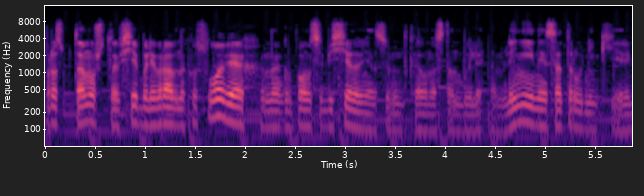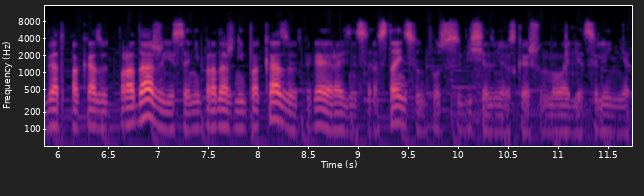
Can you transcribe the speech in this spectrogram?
Просто потому, что все были в равных условиях на групповом собеседовании, особенно когда у нас там были там, линейные сотрудники. Ребята показывают продажи, если они продажи не показывают, какая разница, останется он после собеседования, расскажешь, что он молодец или нет.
